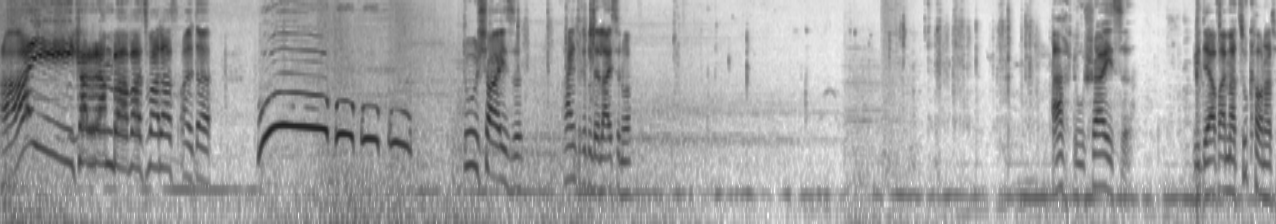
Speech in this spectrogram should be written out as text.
Ai, Karamba, was war das, Alter? Uh, Du Scheiße. Ein Drittel der Leiste nur. Ach du Scheiße. Wie der auf einmal zukauen hat.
